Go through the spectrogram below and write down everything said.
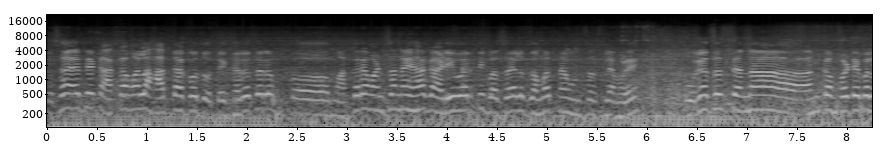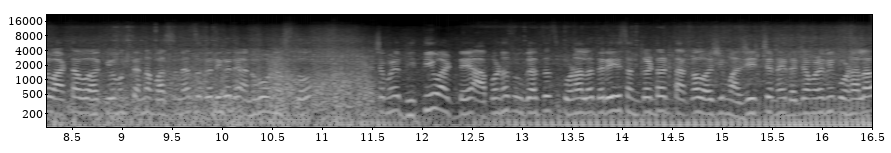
कसं आहे ते काका मला हात दाखवत होते. खरं तर म्हाताऱ्या माणसांना ह्या गाडीवरती बसायला जमत नाही उंच असल्यामुळे. उगाच त्यांना अनकम्फर्टेबल वाटावं किंवा मग त्यांना बसण्याचा कधी कधी अनुभव नसतो. त्याच्यामुळे भीती वाटते. आपणच उगाच कोणाला तरी संकटात टाकावं अशी माझी इच्छा नाही. त्याच्यामुळे मी कोणाला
